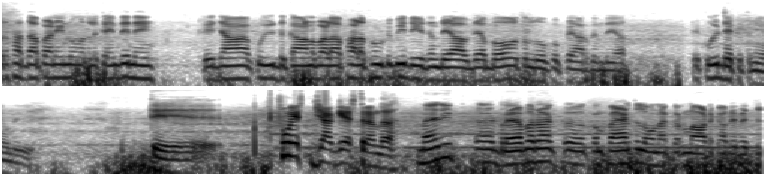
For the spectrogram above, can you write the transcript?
ਪ੍ਰਸਾਦਾ ਪਾਣੀ ਨੂੰ ਮਤਲਬ ਕਹਿੰਦੇ ਨੇ। ਤੇ ਜਾਂ ਕੋਈ ਦੁਕਾਨ ਵਾਲਾ ਫਲ ਫਰੂਟ ਵੀ ਦੇ ਦਿੰਦੇ ਆ ਆਪਦੇ ਆ ਬਹੁਤ ਲੋਕ ਪਿਆਰ ਦਿੰਦੇ ਆ ਤੇ ਕੋਈ ਦਿੱਕਤ ਨਹੀਂ ਆਉਂਦੀ। ਜੀ ਤੇ ਤੂੰ ਇਸ ਜਾਗਿਆ ਇਸ ਤਰ੍ਹਾਂ ਦਾ? ਮੈਂ ਜੀ ਡਰਾਈਵਰ ਆ ਕੰਪੈਨ ਚਲਾਉਣਾ ਕਰਨਾਟਕਾ ਦੇ ਵਿੱਚ।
